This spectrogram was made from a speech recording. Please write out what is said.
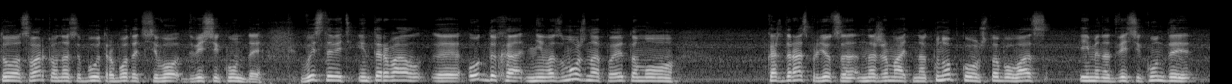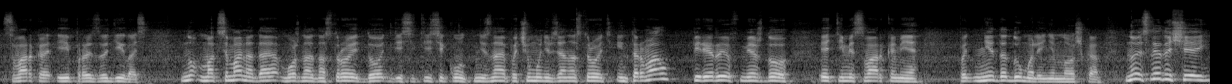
то сварка у нас будет работать всего 2 секунды. Выставить интервал э, отдыха невозможно, поэтому каждый раз придется нажимать на кнопку, чтобы у вас именно 2 секунды сварка и производилась. Ну, максимально, да, можно настроить до 10 секунд. Не знаю, почему нельзя настроить интервал, перерыв между этими сварками. Не додумали немножко. Ну и следующий,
